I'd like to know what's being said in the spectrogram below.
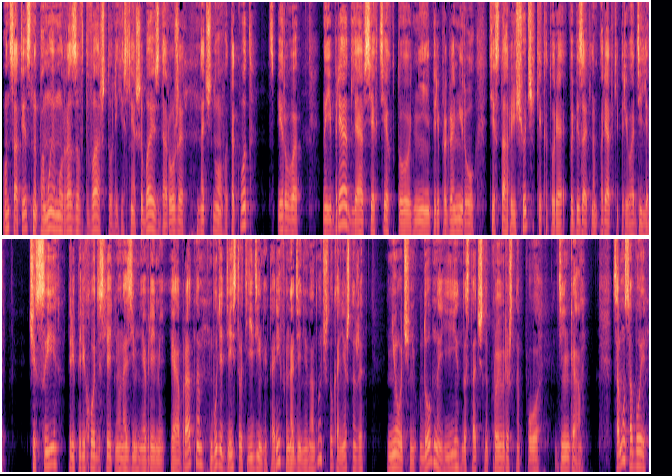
он, соответственно, по-моему, раза в два, что ли, если не ошибаюсь, дороже ночного. Так вот, с 1 ноября для всех тех, кто не перепрограммировал те старые счетчики, которые в обязательном порядке переводили часы при переходе с летнего на зимнее время и обратно, будет действовать единый тариф и на день, и на ночь, что, конечно же, не очень удобно и достаточно проигрышно по деньгам. Само собой,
